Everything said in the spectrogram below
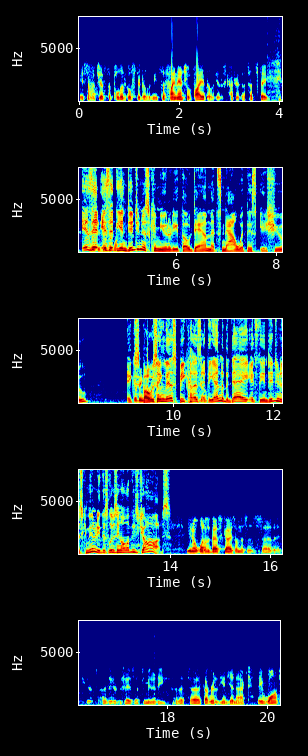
it's not just the political stability; it's the financial viability of this country that's at stake. Is it is it the indigenous community though, Dan, that's now with this issue? Exposing this because at the end of the day, it's the indigenous community that's losing all of these jobs. You know, one of the best guys on this is uh, the leader, of the Haisla community that uh, got rid of the Indian Act. They want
